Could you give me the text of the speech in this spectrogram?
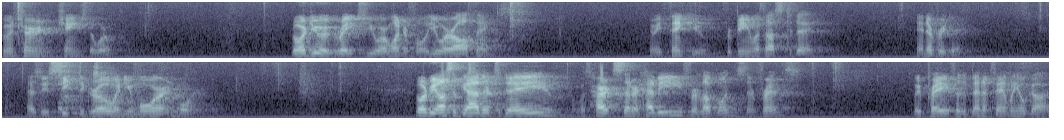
who in turn changed the world. Lord, you are great, you are wonderful, you are all things. And we thank you for being with us today and every day as we seek to grow in you more and more. Lord, we also gather today with hearts that are heavy for loved ones and friends. We pray for the Bennett family, O oh God.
